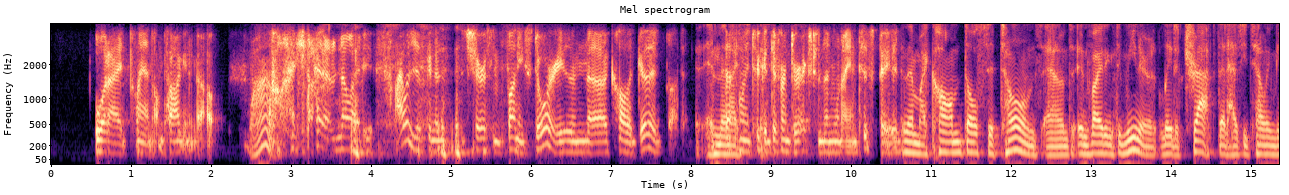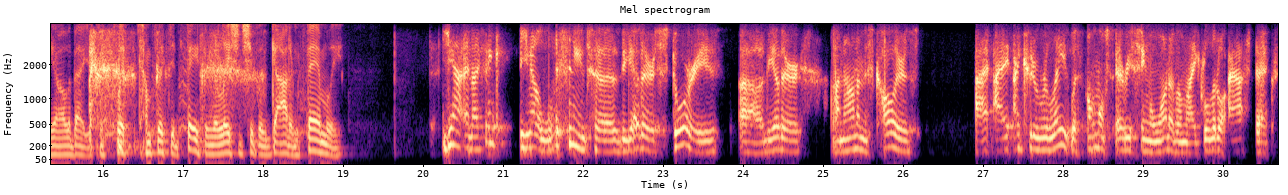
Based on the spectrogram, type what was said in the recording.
what I had planned on talking about. Wow. I had no idea. I was just going to share some funny stories and uh, call it good, but And then I definitely took a different direction than what I anticipated. And then my calm, dulcet tones and inviting demeanor laid a trap that has you telling me all about your conflict, conflicted faith and relationship with God and family. Yeah, and I think you know, listening to the other stories, uh, the other anonymous callers, I, I, I could relate with almost every single one of them, like little aspects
